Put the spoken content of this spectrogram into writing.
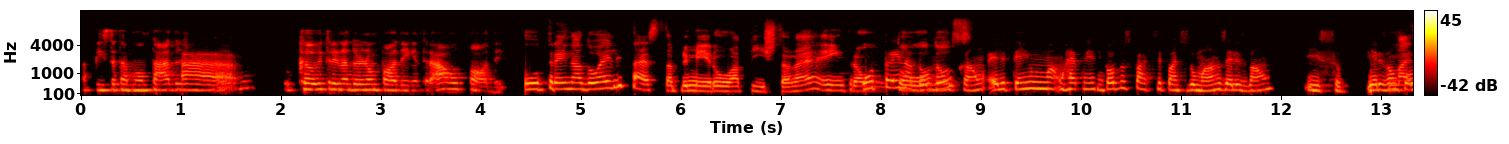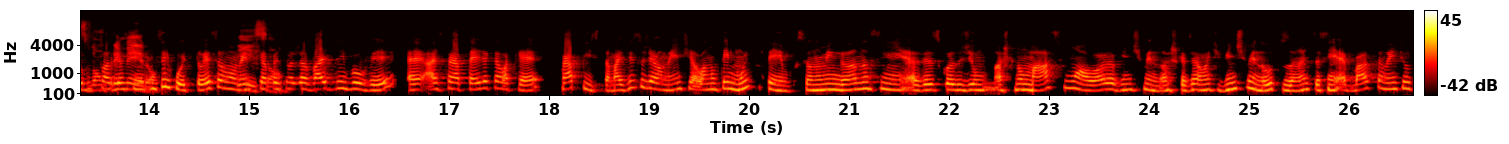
A pista está montada de ah, novo? O cão e o treinador não podem entrar ou podem? O treinador, ele testa primeiro a pista, né? Entram O treinador, não o todos, cão, ele tem uma- um reconhecimento. Todos os participantes humanos, eles vão. Isso. E eles vão Mas todos vão fazer assim, primeiro. um circuito. Então, esse é o momento que a Isso. pessoa já vai desenvolver é, a estratégia que ela quer para a pista. Mas isso geralmente ela não tem muito tempo. Se eu não me engano, assim, às vezes coisa de um, acho que no máximo uma hora, 20 minutos, acho que é geralmente 20 minutos antes, assim, é basicamente o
